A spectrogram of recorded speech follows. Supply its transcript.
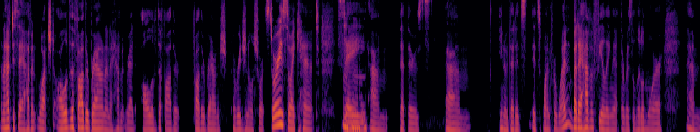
And I have to say, I haven't watched all of the Father Brown, and I haven't read all of the Father Father Brown sh- original short stories, so I can't say mm-hmm. um, that there's um, you know that it's it's one for one. But I have a feeling that there was a little more um,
